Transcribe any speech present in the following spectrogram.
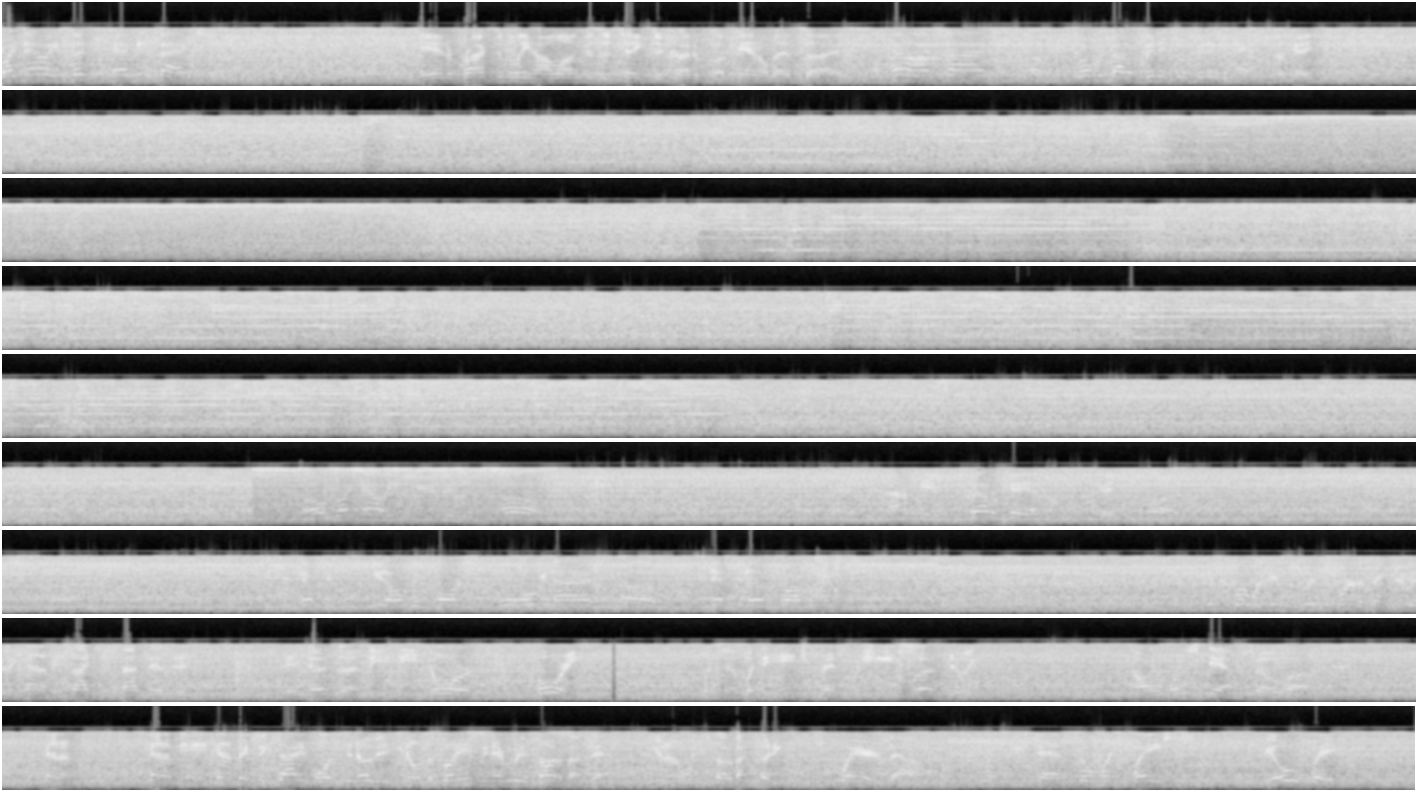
right now he's cutting cabinet backs. And approximately how long does it take to cut a, a panel that size? A panel that size, uh, roughly about a minute to a minute and a half. Okay. Router CAD. Okay. Uh, to help him get all the parts more organized, uh, nested up properly. This is what we, this, this is one of the things that really kind of excites us about this is it does the, the, the door boring, which uh, what the hinge press machine was doing, all in one step. So uh, kind of kind of it, kind of makes it exciting for us to know that you know the front end we never really thought about that. You know, we just thought about cutting squares out. We used to have so much waste, the old way,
